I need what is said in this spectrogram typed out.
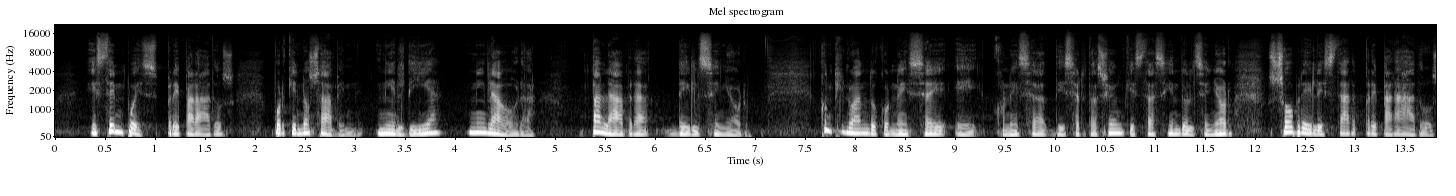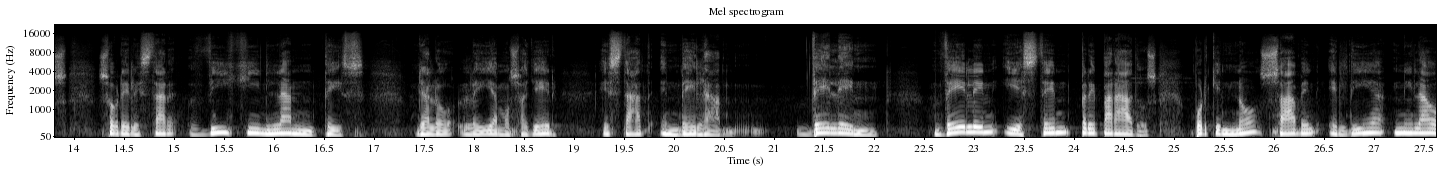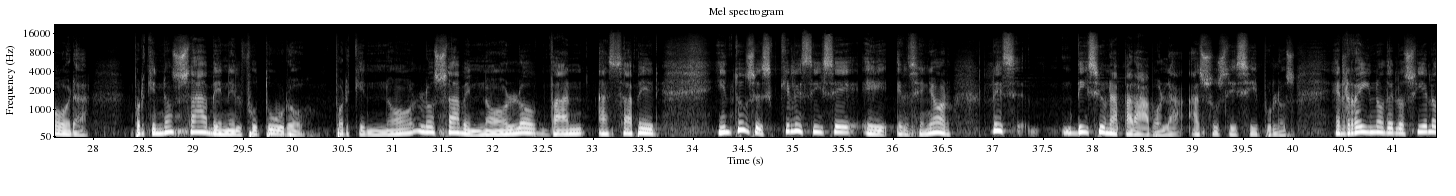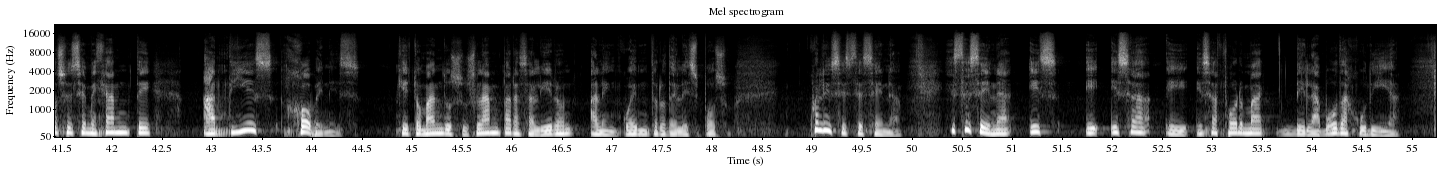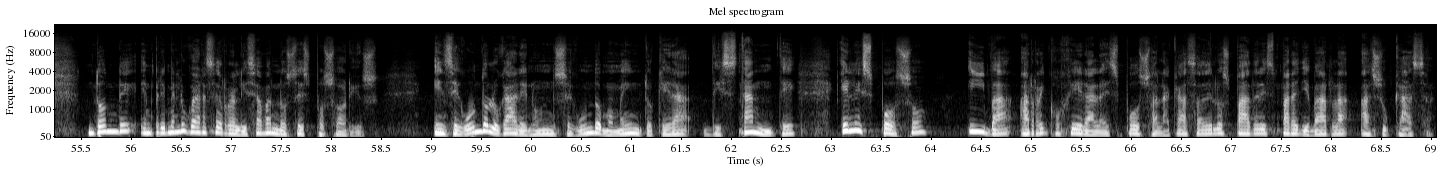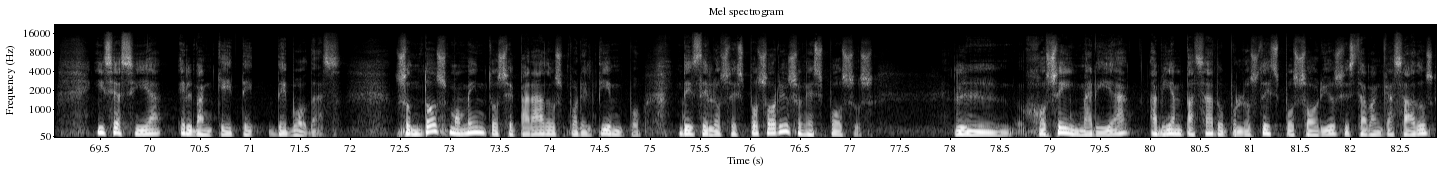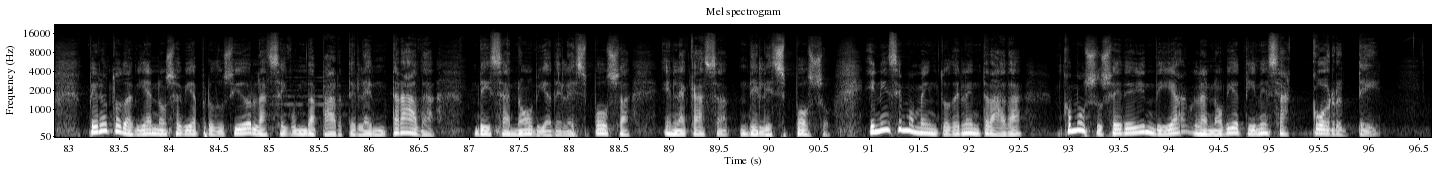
Estén pues preparados, porque no saben ni el día ni la hora. Palabra del Señor. Continuando con, ese, eh, con esa disertación que está haciendo el Señor sobre el estar preparados, sobre el estar vigilantes. Ya lo leíamos ayer, estad en vela, velen, velen y estén preparados, porque no saben el día ni la hora, porque no saben el futuro, porque no lo saben, no lo van a saber. Y entonces, ¿qué les dice eh, el Señor? Les dice una parábola a sus discípulos. El reino de los cielos es semejante a diez jóvenes que tomando sus lámparas salieron al encuentro del esposo. ¿Cuál es esta escena? Esta escena es eh, esa, eh, esa forma de la boda judía, donde en primer lugar se realizaban los desposorios. En segundo lugar, en un segundo momento que era distante, el esposo iba a recoger a la esposa a la casa de los padres para llevarla a su casa y se hacía el banquete de bodas. Son dos momentos separados por el tiempo. Desde los esposorios son esposos. José y María habían pasado por los desposorios, estaban casados, pero todavía no se había producido la segunda parte, la entrada de esa novia, de la esposa, en la casa del esposo. En ese momento de la entrada, como sucede hoy en día, la novia tiene esa corte.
